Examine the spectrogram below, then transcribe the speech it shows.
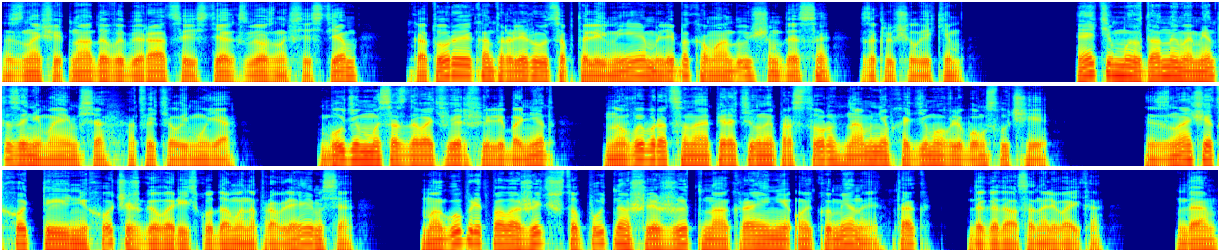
Значит, надо выбираться из тех звездных систем, которые контролируются Птолемеем либо командующим Дессе, заключил Яким. Этим мы в данный момент и занимаемся, ответил ему я. Будем мы создавать верфи либо нет, но выбраться на оперативный простор нам необходимо в любом случае. Значит, хоть ты и не хочешь говорить, куда мы направляемся, могу предположить, что путь наш лежит на окраине Ойкумены, так? догадался Наливайка. Да,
